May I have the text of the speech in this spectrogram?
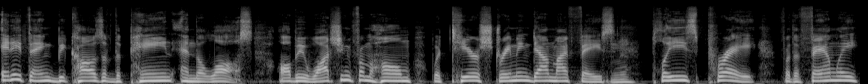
anything because of the pain and the loss. I'll be watching from home with tears streaming down my face. Mm-hmm. Please pray for the family,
